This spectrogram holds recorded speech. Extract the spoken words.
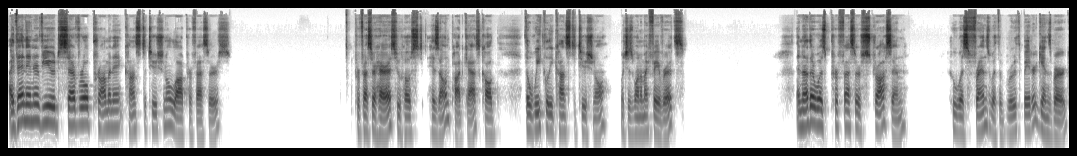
I then interviewed several prominent constitutional law professors. Professor Harris, who hosts his own podcast called The Weekly Constitutional, which is one of my favorites. Another was Professor Strossen, who was friends with Ruth Bader Ginsburg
